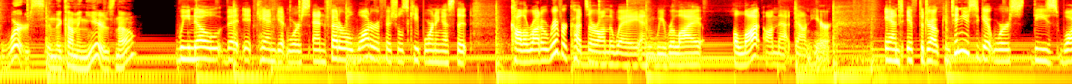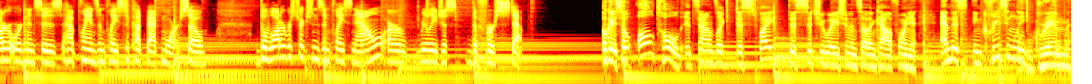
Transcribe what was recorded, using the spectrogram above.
worse in the coming years, no? We know that it can get worse, and federal water officials keep warning us that Colorado river cuts are on the way, and we rely a lot on that down here. And if the drought continues to get worse, these water ordinances have plans in place to cut back more. So the water restrictions in place now are really just the first step. Okay, so all told, it sounds like despite this situation in Southern California and this increasingly grim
